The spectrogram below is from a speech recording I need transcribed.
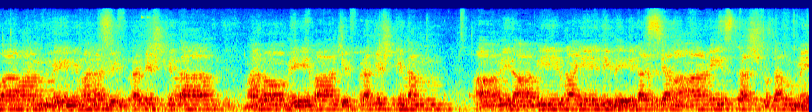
वाङ् मे मनसि प्रतिष्ठिता। मनो मे वाचि प्रतिष्ठितम्। आविरावीर्मयेदि वेदस्य महाणिस्तश्रुतम् मे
